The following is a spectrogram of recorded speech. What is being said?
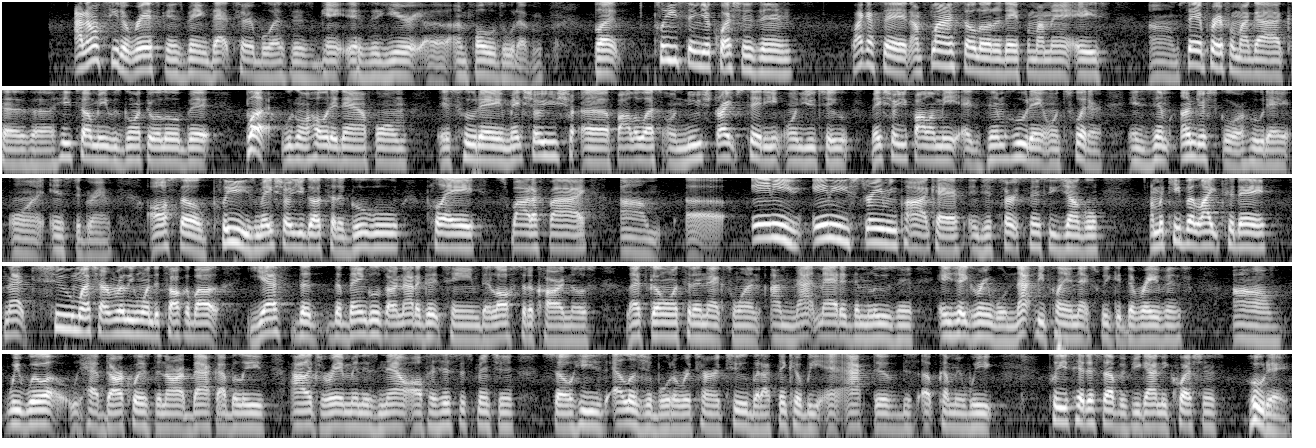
I don't see the Redskins being that terrible as this game as the year uh, unfolds or whatever. But please send your questions in. Like I said, I'm flying solo today for my man Ace. Um, say a prayer for my guy because uh, he told me he was going through a little bit, but we're gonna hold it down for him. It's Houday. Make sure you sh- uh, follow us on New Stripe City on YouTube. Make sure you follow me at Zim Houday on Twitter and Zim underscore Houday on Instagram. Also, please make sure you go to the Google Play, Spotify, um, uh, any any streaming podcast, and just search Cincy Jungle. I'm gonna keep it light today. It's not too much I really wanted to talk about. Yes, the the Bengals are not a good team. They lost to the Cardinals. Let's go on to the next one. I'm not mad at them losing. AJ Green will not be playing next week at the Ravens. Um, we will have Darqueze Dennard back, I believe. Alex Redmond is now off of his suspension, so he's eligible to return too, but I think he'll be inactive this upcoming week. Please hit us up if you got any questions. Houday.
